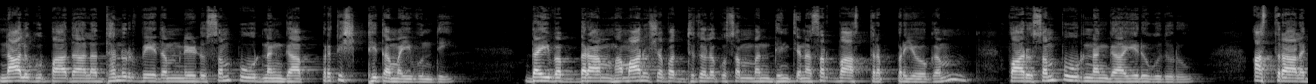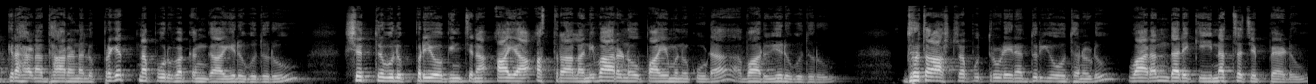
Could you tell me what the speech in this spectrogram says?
నాలుగు పాదాల ధనుర్వేదం నేడు సంపూర్ణంగా ప్రతిష్ఠితమై ఉంది. దైవ బ్రాహ్మ మానుష పద్ధతులకు సంబంధించిన సర్వాస్త్ర ప్రయోగం వారు సంపూర్ణంగా ఎరుగుదురు. అస్త్రాల గ్రహణ ధారణలు ప్రయత్నపూర్వకంగా ఎరుగుదురు. శత్రువులు ప్రయోగించిన ఆయా అస్త్రాల నివారణోపాయమును కూడా వారు ఎరుగుదురు. ధృతరాష్ట్రపుత్రుడైన దుర్యోధనుడు వారందరికీ నచ్చ చెప్పాడు.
